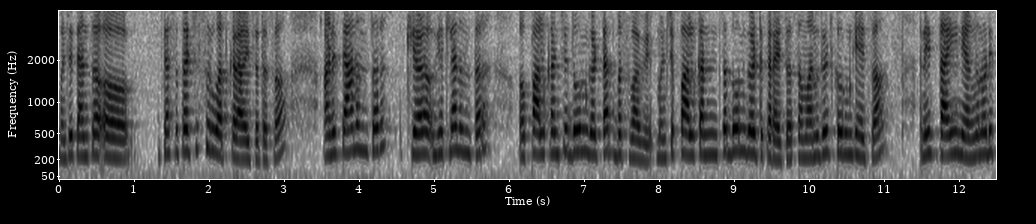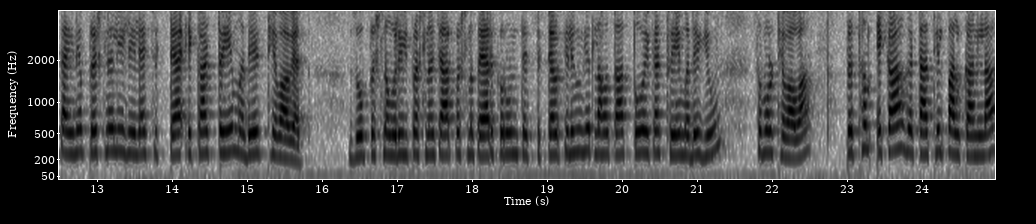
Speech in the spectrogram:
म्हणजे त्यांचं त्या सत्राची सुरुवात करायचं तसं. आणि त्यानंतर खेळ घेतल्यानंतर पालकांचे दोन गटात बसवावे. म्हणजे पालकांचा दोन गट करायचा समान गट करून घ्यायचा. आणि ताईने अंगणवाडी ताईने प्रश्न लिहिलेल्या चिठ्ठ्या एका ट्रेमध्ये ठेवाव्यात. जो प्रश्नावरील प्रश्न चार प्रश्न तयार करून त्या चिठ्ठ्यावरती लिहून घेतला होता तो एका ट्रेमध्ये घेऊन समोर ठेवावा. प्रथम एका गटातील पालकांना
